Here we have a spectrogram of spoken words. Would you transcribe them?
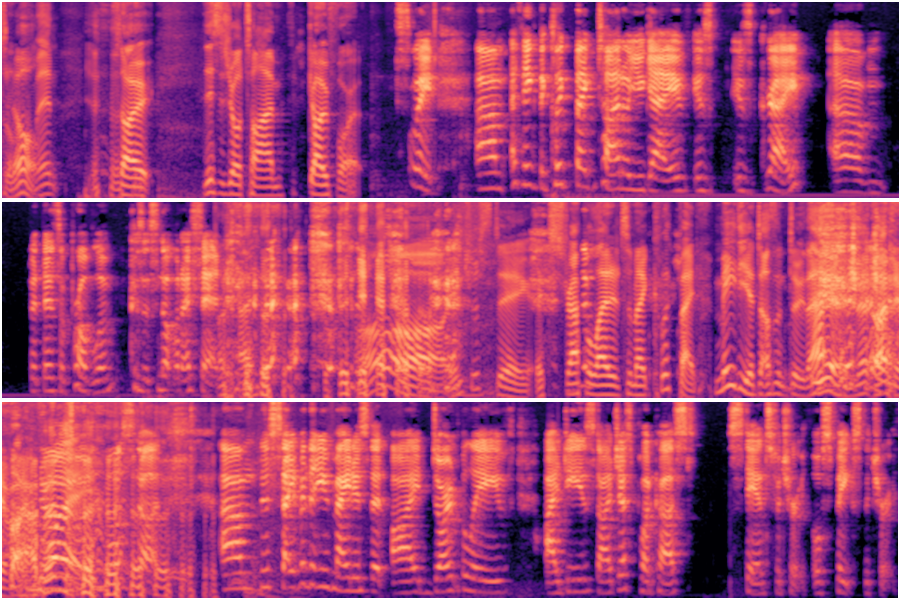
That's at not what I all. meant. so, this is your time. Go for it. Sweet. Um, I think the clickbait title you gave is is great. Um, but there's a problem because it's not what I said. oh, interesting. Extrapolated to make clickbait. Media doesn't do that. Yeah, that- that never happens. No, of course not. Um, the statement that you've made is that I don't believe Ideas Digest podcast stands for truth or speaks the truth.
